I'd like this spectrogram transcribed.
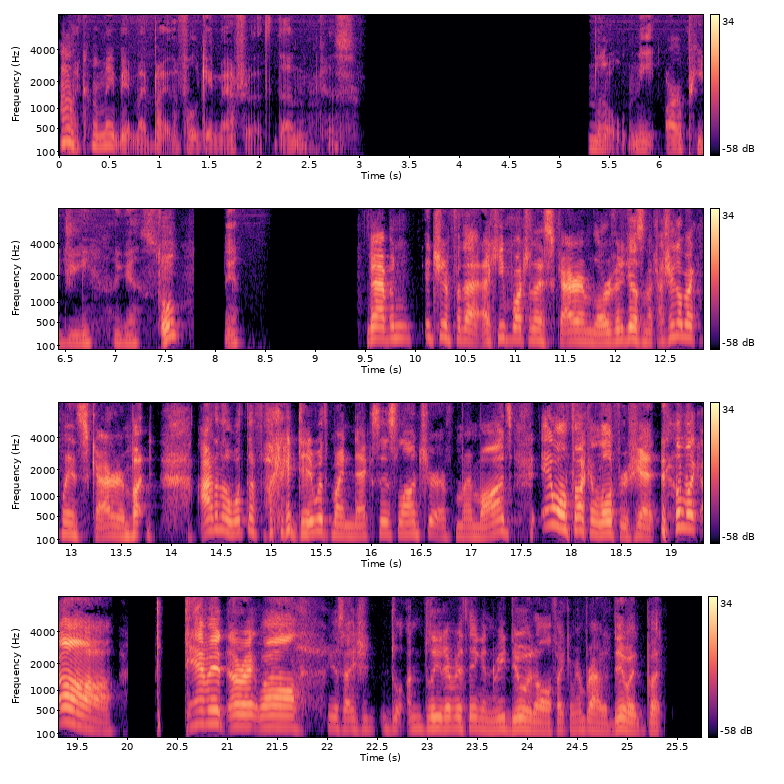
I'm Hmm. like, well, maybe I might buy the full game after that's done because little neat RPG, I guess. Cool. Yeah. Yeah, I've been itching for that. I keep watching like Skyrim lore videos. I'm like, I should go back and play Skyrim, but I don't know what the fuck I did with my Nexus launcher or my mods. It won't fucking load for shit. I'm like, oh, damn it. All right, well, I guess I should del- delete everything and redo it all if I can remember how to do it. But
